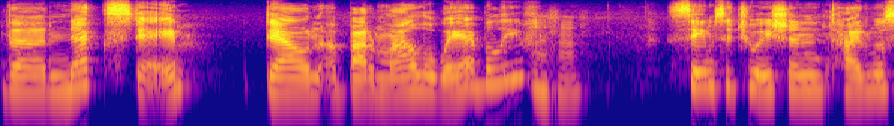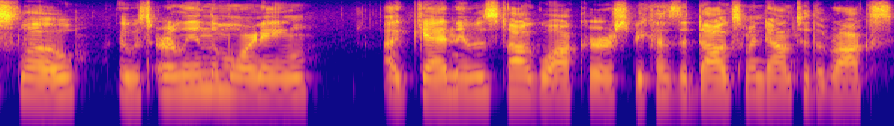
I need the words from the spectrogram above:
the next day, down about a mile away, I believe, Mm-hmm. same situation. Tide was slow. It was early in the morning. Again, it was dog walkers because the dogs went down to the rocks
